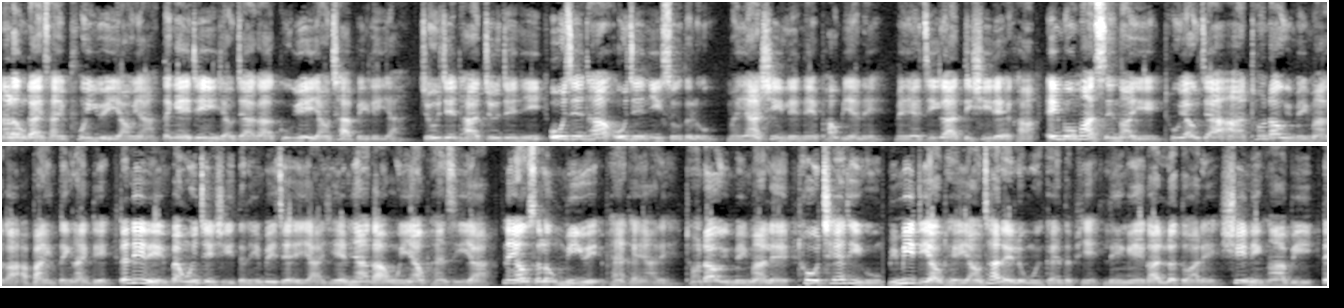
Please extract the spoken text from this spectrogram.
နှလုံးတိုင်ဆိုင်ဖွင့်၍ရောင်းရာတငယ်ချင်းယောက်ျားကကူ၍ရောင်းချပေးလေရာကြိုးချင်းထားကြိုးချင်းကြီးအိုးချင်းထားအိုးချင်းကြီးဆိုသလိုမယားရှိလင်နဲ့ဖောက်ပြန်တယ်မယက်ကြီးကတိရှိတဲ့အခါအိမ်ပေါ်မှဆင်းသွား၍ထိုယောက်ျားအားထွန်းတောက်၍မိန်းမကအပိုင်သိမ်းလိုက်တယ်တနေ့တွင်ပန်ဝင်းကျင်ရှိသတင်းပေးချက်အရရဲများကဝင်ရောက်ဖမ်းဆီးရာနှစ်ယောက်စလုံးမိ၍အဖမ်းခံရတယ်ထွန်းတောက်၍မိန်းမလည်းထိုချဲတီကိုမိမိတယောက်တည်းရောင်းချတယ်လို့ဝန်ခံသဖြင့်လင်ငယ်ကလွတ်သွားတယ်ရှေ့နေငှားပြီးတ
